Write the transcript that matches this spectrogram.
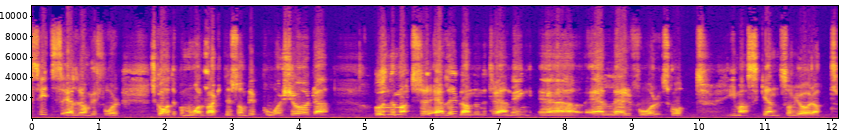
ice hits eller om vi får skador på målvakter som blir påkörda under matcher eller ibland under träning eh, eller får skott i masken som gör att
